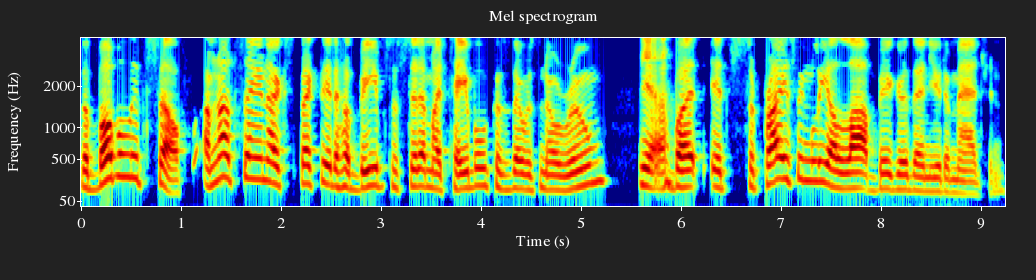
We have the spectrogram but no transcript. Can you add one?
The bubble itself. I'm not saying I expected Khabib to sit at my table because there was no room, Yeah. but it's surprisingly a lot bigger than you'd imagine.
